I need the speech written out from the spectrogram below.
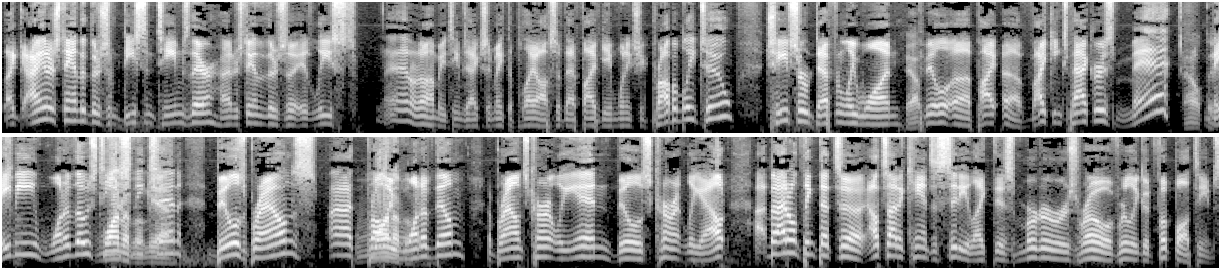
Like I understand that there's some decent teams there. I understand that there's a, at least I don't know how many teams actually make the playoffs of that five game winning streak. Probably two. Chiefs are definitely one. Yep. Bill, uh, Pi- uh, Vikings, Packers, meh. I don't think Maybe one of those teams of them, sneaks yeah. in. Bills, Browns, uh, probably One of them. one of them. The Browns currently in, Bills currently out. Uh, but I don't think that's uh, outside of Kansas City, like this murderer's row of really good football teams.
